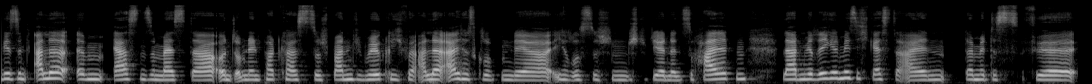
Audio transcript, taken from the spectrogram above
Wir sind alle im ersten Semester und um den Podcast so spannend wie möglich für alle Altersgruppen der juristischen Studierenden zu halten, laden wir regelmäßig Gäste ein, damit es für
